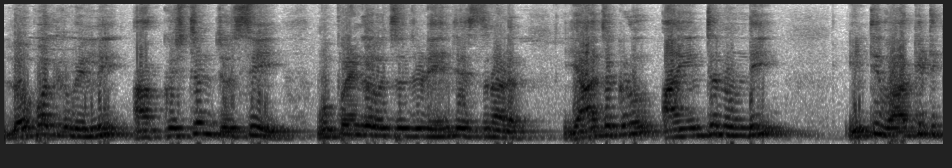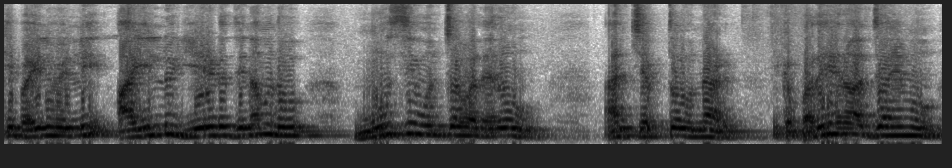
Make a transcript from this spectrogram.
లోపలికి వెళ్ళి ఆ కుష్ఠం చూసి ముప్పై ఎనిమిదో వచ్చిన చూడు ఏం చేస్తున్నాడు? యాజకుడు ఆ ఇంటి నుండి ఇంటి వాకిటికి బయలు వెళ్ళి ఆ ఇల్లు ఏడు దినములు మూసి ఉంచవలెను. అని చెప్తూ ఉన్నాడు. ఇక పదిహేనో అధ్యాయము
